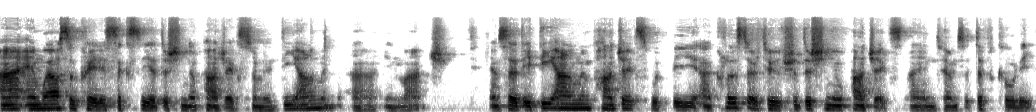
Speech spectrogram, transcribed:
and we also created 60 additional projects from the D element in March. And so the D element projects would be uh, closer to traditional projects uh, in terms of difficulty,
